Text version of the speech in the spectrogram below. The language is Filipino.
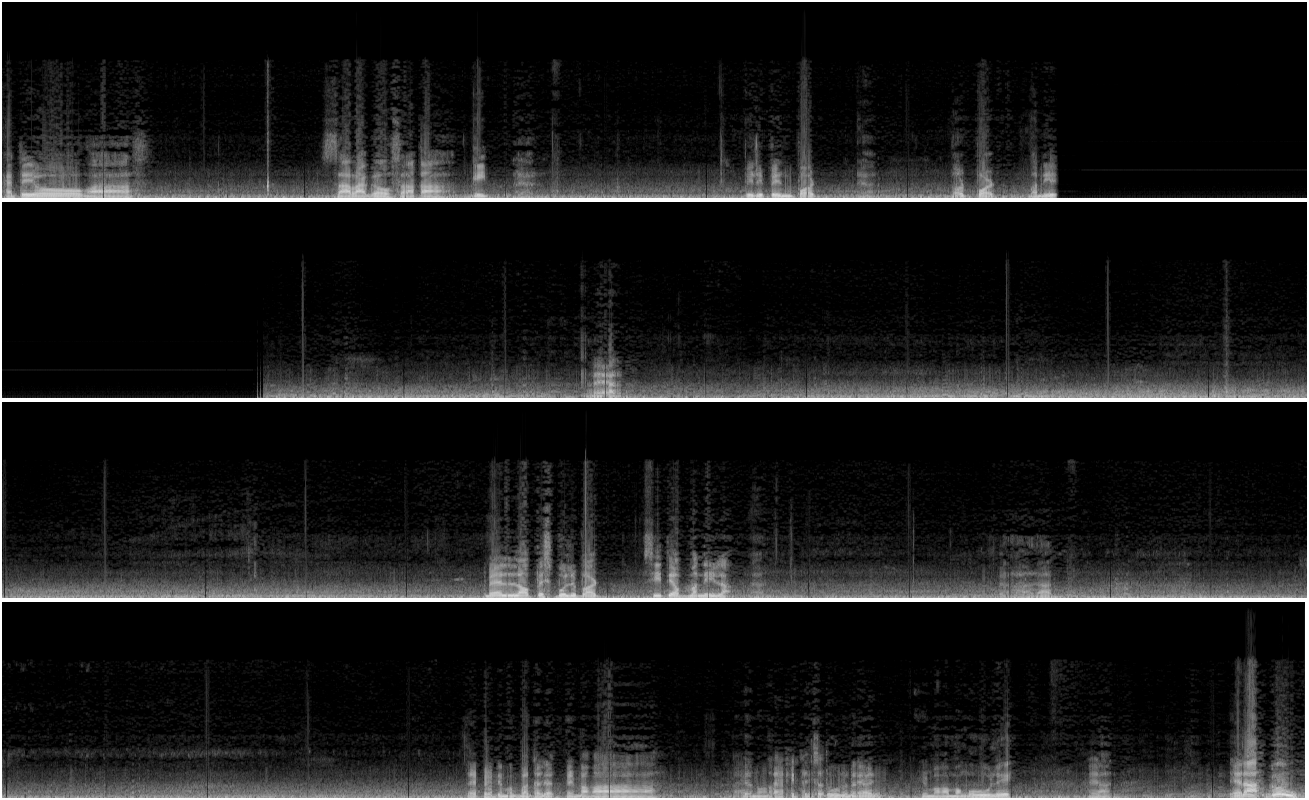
Ito yung ah, Saragaw Saka Gate. Ayan. Philippine Port. Ayan. North Port, Manila. Ayan. Mel Lopez Boulevard, City of Manila. Ayan. Tayo pwede magmadali at may mga ayun mga nakikita sa dulo na yan yung mga manghuhuli ayan ayan na go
